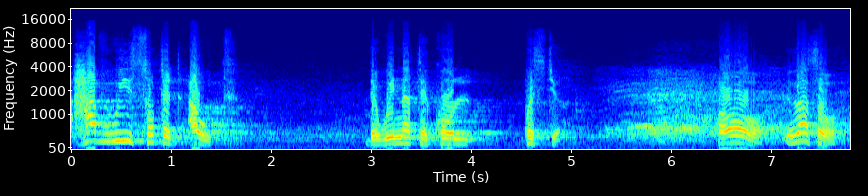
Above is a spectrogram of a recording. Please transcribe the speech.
have we sorted out the winner take all question? Oh, is that so?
